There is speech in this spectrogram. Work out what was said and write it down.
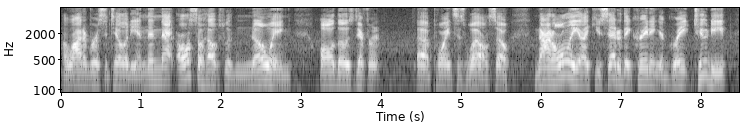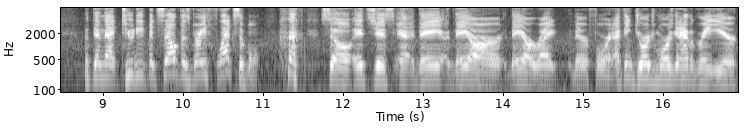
a lot of versatility. And then that also helps with knowing all those different uh, points as well. So not only, like you said, are they creating a great two deep, but then that two deep itself is very flexible. so it's just uh, they they are they are right there for it. I think George Moore is going to have a great year.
